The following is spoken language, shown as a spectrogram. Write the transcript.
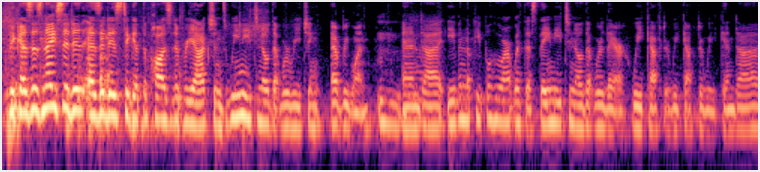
Because as nice it is, as it is to get the positive reactions we need to know that we're reaching everyone. And uh, even the people who aren't with us they need to know that we're there week after week after week and uh,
